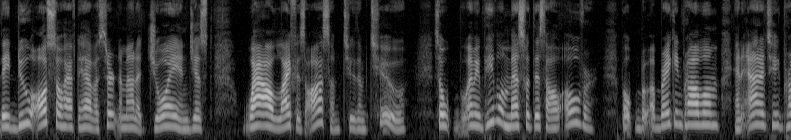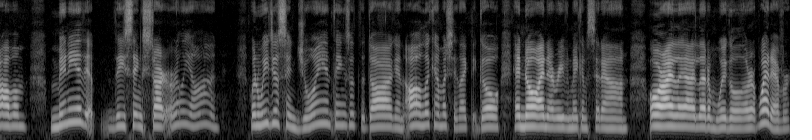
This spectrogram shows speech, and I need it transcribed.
They do also have to have a certain amount of joy and just, wow, life is awesome to them too. So, I mean, people mess with this all over. But a breaking problem, an attitude problem, many of the, these things start early on. When we just enjoying things with the dog and oh look how much they like to go and no I never even make them sit down or I let I let them wiggle or whatever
